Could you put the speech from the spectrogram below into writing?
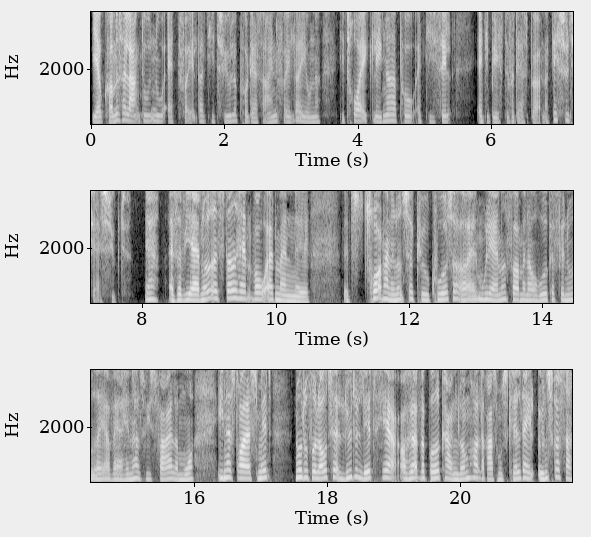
Vi er jo kommet så langt ud nu, at forældre, de tvivler på deres egne forældreevner. De tror ikke længere på, at de selv er de bedste for deres børn, og det synes jeg er sygt. Ja, altså vi er nået et sted hen, hvor at man øh, tror, man er nødt til at købe kurser og alt muligt andet, for at man overhovedet kan finde ud af at være henholdsvis far eller mor. Ina Strøger Schmidt, nu har du fået lov til at lytte lidt her og hørt, hvad både Karen Lumholdt og Rasmus Keldahl ønsker sig,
